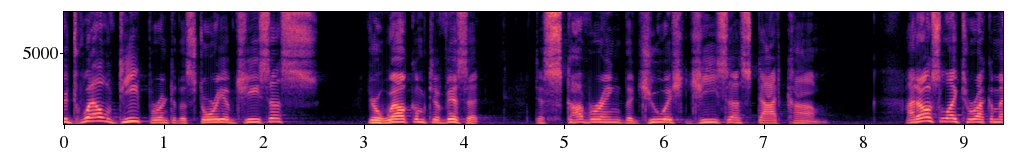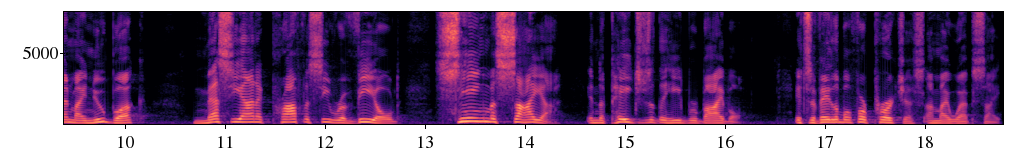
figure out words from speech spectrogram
To delve deeper into the story of Jesus, you're welcome to visit discoveringthejewishjesus.com. I'd also like to recommend my new book, Messianic Prophecy Revealed Seeing Messiah in the Pages of the Hebrew Bible. It's available for purchase on my website.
